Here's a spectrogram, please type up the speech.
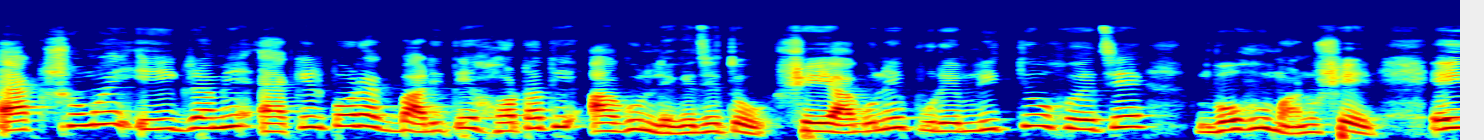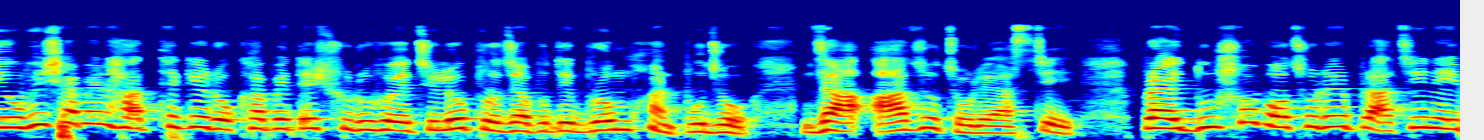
এক সময় এই গ্রামে একের পর এক বাড়িতে হঠাৎই আগুন লেগে যেত। সেই আগুনে পুড়ে মৃত্যুও হয়েছে বহু মানুষের। এই অভিশাপের হাত থেকে রক্ষা পেতে শুরু হয়েছিল প্রজাপতি ব্রহ্মার পুজো, যা আজও চলে আসছে। প্রায় দুশো বছরের প্রাচীন এই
